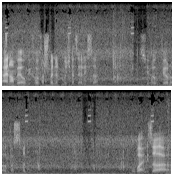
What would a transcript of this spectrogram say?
Einen haben wir irgendwie voll verschwendet, muss ich ganz ehrlich sagen. Ist hier irgendwer oder irgendwas drin? Wo wir in dieser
